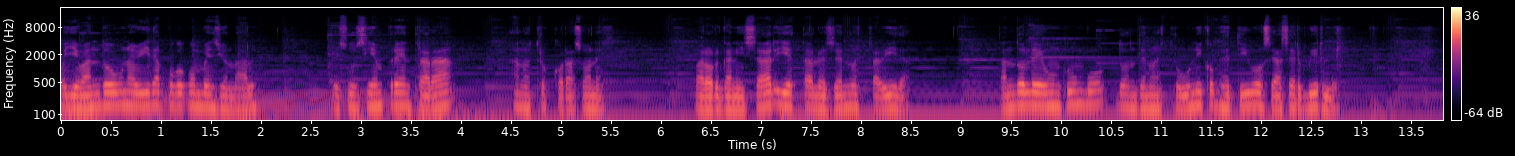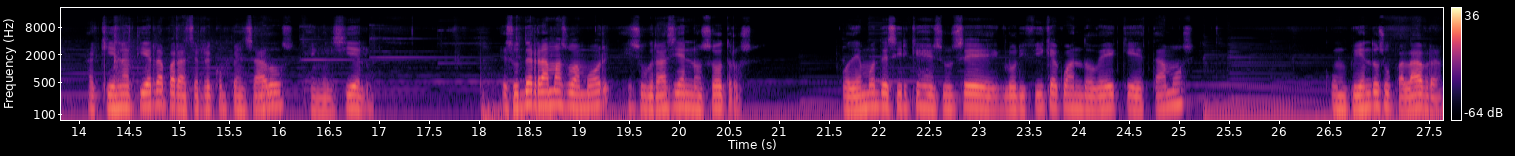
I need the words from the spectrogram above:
o llevando una vida poco convencional, Jesús siempre entrará a nuestros corazones para organizar y establecer nuestra vida, dándole un rumbo donde nuestro único objetivo sea servirle, aquí en la tierra para ser recompensados en el cielo. Jesús derrama su amor y su gracia en nosotros. Podemos decir que Jesús se glorifica cuando ve que estamos cumpliendo su palabra,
